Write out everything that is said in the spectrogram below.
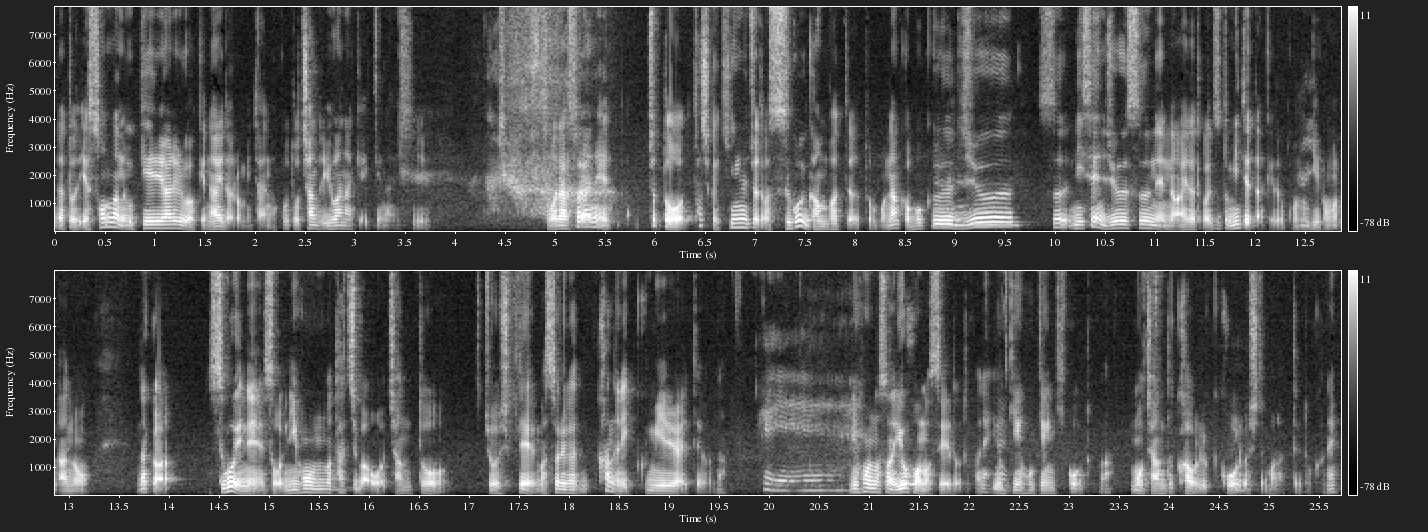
だといやそんなの受け入れられるわけないだろうみたいなことをちゃんと言わなきゃいけないしそうだからそれはねちょっと確か金融庁とかすごい頑張ってたと思う。なんか僕うん。十数2010数年の間とかずっと見てたけどこの議論、あのなんかすごいねそう日本の立場をちゃんと主張して、まあ、それがかなり組み入れられたような。へ日本のその予報の制度とかねうん預金保険機構とかもうちゃんと考慮考慮してもらってとかね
